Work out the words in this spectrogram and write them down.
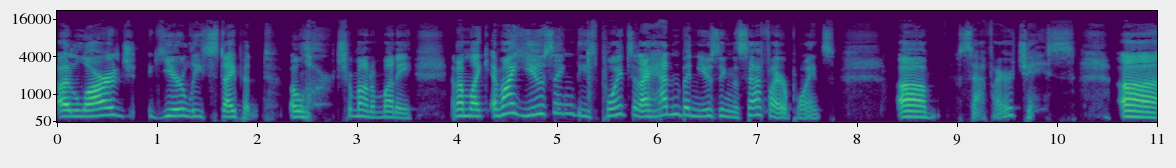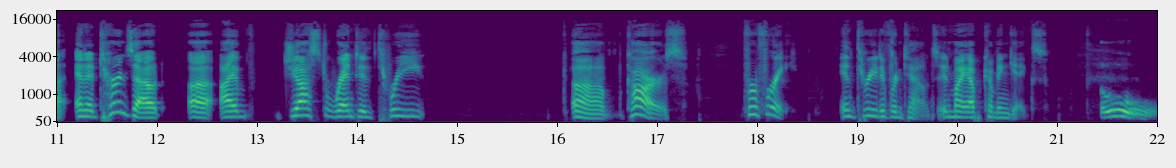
a large yearly stipend, a large amount of money, and I'm like, am I using these points? And I hadn't been using the Sapphire points. Um, Sapphire Chase, uh, and it turns out uh, I've just rented three uh, cars for free in three different towns in my upcoming gigs, Ooh,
